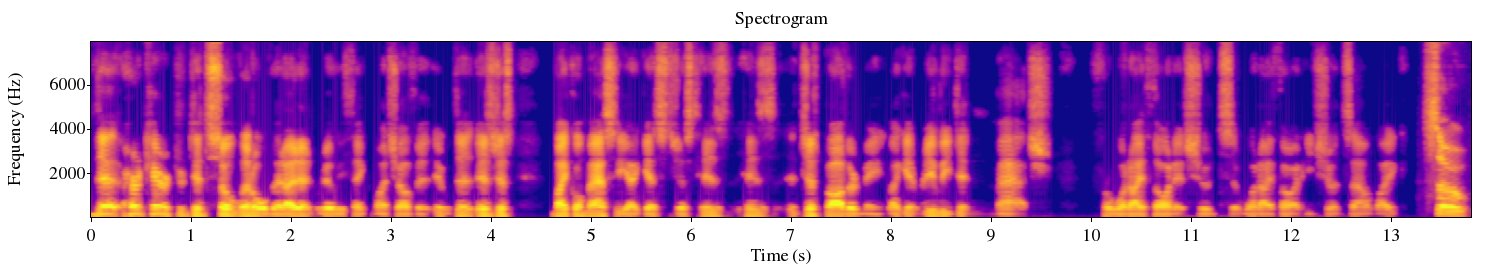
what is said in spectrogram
the, her character did so little that I didn't really think much of it. It it's just Michael Massee, I guess. Just his his it just bothered me. Like it really didn't match for what I thought it should, what I thought he should sound like. So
